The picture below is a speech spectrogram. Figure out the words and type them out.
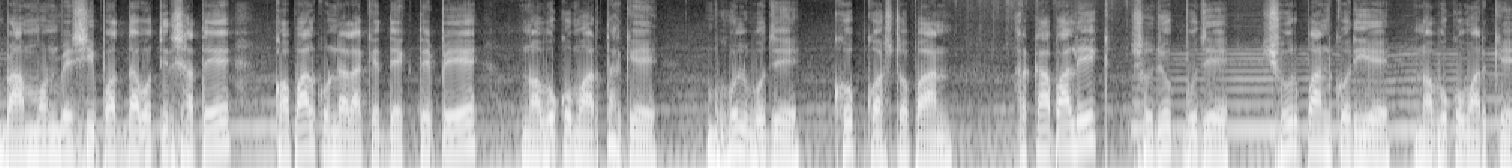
ব্রাহ্মণবেশী পদ্মাবতীর সাথে কপালকুণ্ডলাকে দেখতে পেয়ে নবকুমার তাকে ভুল বুঝে খুব কষ্ট পান। আর কাপালিক সুযোগ বুঝে সুর পান করিয়ে নবকুমারকে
